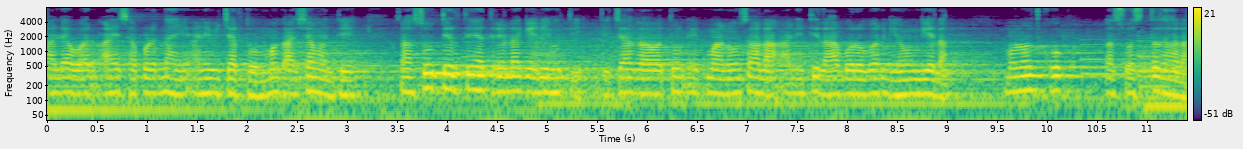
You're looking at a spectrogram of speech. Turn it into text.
आल्यावर आई सापडत नाही आणि विचारतो मग आशा म्हणते सासू तीर्थयात्रेला गेली होती. तिच्या गावातून एक माणूस आला आणि तिला बरोबर घेऊन गेला. मनोज खूप अस्वस्थ झाला.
